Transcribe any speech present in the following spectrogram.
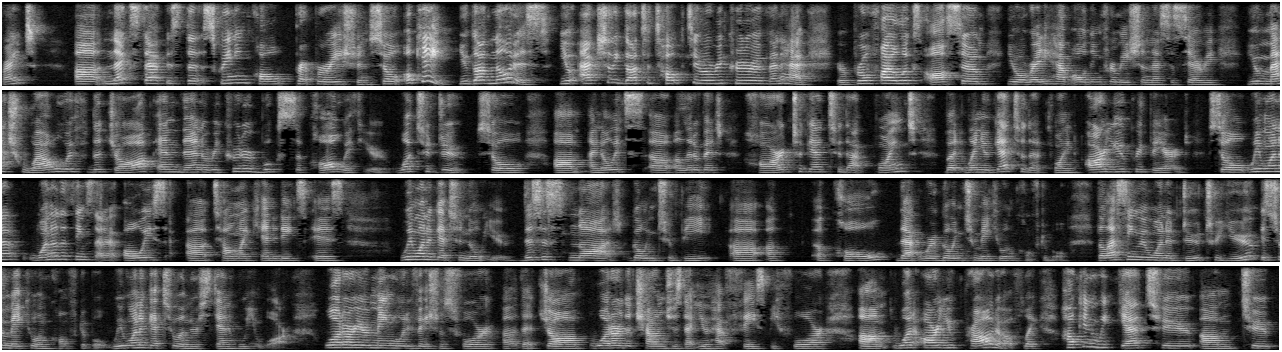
right? Uh, next step is the screening call preparation. So, okay, you got noticed. You actually got to talk to a recruiter at VanHack. Your profile looks awesome. You already have all the information necessary. You match well with the job, and then a recruiter books a call with you. What to do? So, um, I know it's uh, a little bit hard to get to that point, but when you get to that point, are you prepared? So, we want to, one of the things that I always uh, tell my candidates is, we want to get to know you. This is not going to be uh, a, a call that we're going to make you uncomfortable. The last thing we want to do to you is to make you uncomfortable. We want to get to understand who you are. What are your main motivations for uh, that job? What are the challenges that you have faced before? Um, what are you proud of? Like, how can we get to um, to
